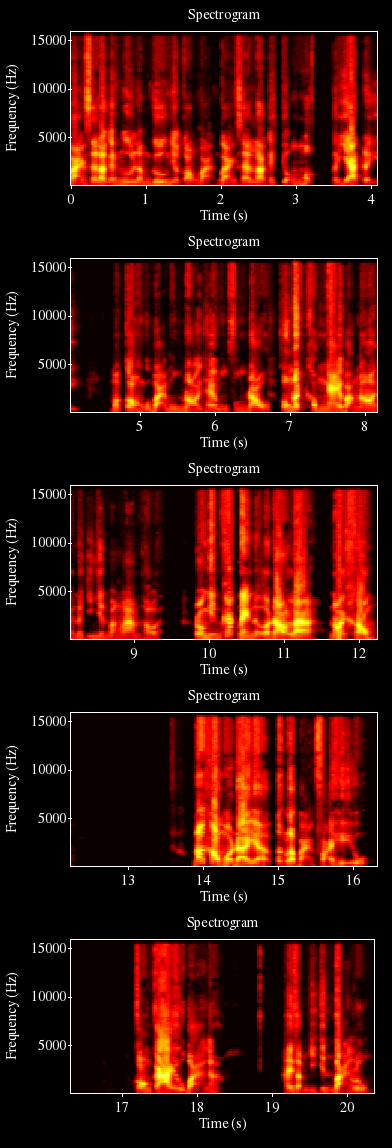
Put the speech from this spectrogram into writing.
Bạn sẽ là cái người làm gương cho con bạn. Bạn sẽ là cái chuẩn mực, cái giá trị mà con của bạn muốn noi theo, muốn phấn đấu. Con nít không nghe bạn nói, nó chỉ nhìn bạn làm thôi. Rồi nghiêm khắc này nữa, đó là nói không. Nói không ở đây á, tức là bạn phải hiểu con cái của bạn á, hay thậm chí chính bạn luôn.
